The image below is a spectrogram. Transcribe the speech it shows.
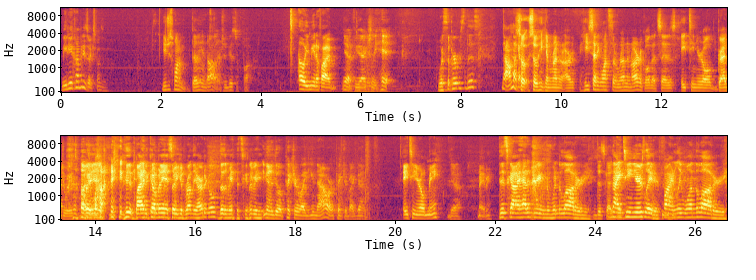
Media companies are expensive. You just want a billion dollars. Who gives a fuck? Oh, you mean if I. Yeah, if you actually hit. What's the purpose of this? No, I'm not going So so he can run an article. He said he wants to run an article that says 18 year old graduates. Oh, buys yeah. lottery. Buy the company so he could run the article doesn't mean it's gonna be. You be. gonna do a picture like you now or a picture back then? 18 year old me? Yeah. Maybe. This guy had a dream to win the lottery. This guy. did. 19 years later, finally won the lottery.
